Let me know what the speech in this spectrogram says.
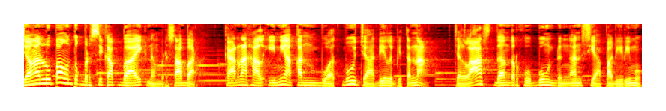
Jangan lupa untuk bersikap baik dan bersabar, karena hal ini akan membuatmu jadi lebih tenang, jelas, dan terhubung dengan siapa dirimu.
